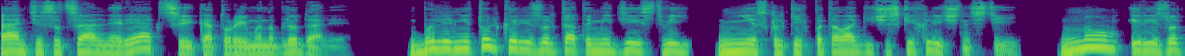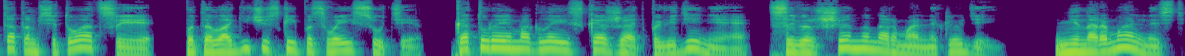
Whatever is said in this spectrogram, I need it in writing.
антисоциальные реакции, которые мы наблюдали, были не только результатами действий нескольких патологических личностей, но и результатом ситуации патологической по своей сути, которая могла искажать поведение совершенно нормальных людей. Ненормальность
